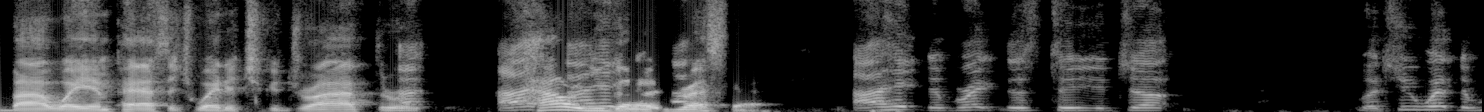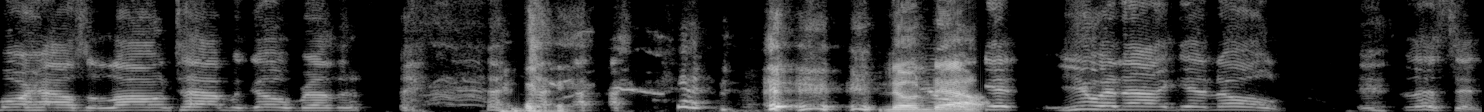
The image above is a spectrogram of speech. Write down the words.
byway and passageway that you could drive through. I, I, How are you going to address that? I hate to break this to you, Chuck, but you went to Morehouse a long time ago, brother. no you doubt. Get, you and I getting old. Listen,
